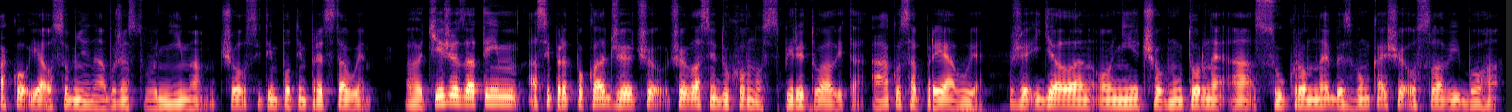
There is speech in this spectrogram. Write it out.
ako ja osobne náboženstvo vnímam, čo si tým pod tým predstavujem. E, tiež je za tým asi predpoklad, že čo, čo je vlastne duchovnosť, spiritualita a ako sa prejavuje. Že ide len o niečo vnútorné a súkromné bez vonkajšej oslavy Boha.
